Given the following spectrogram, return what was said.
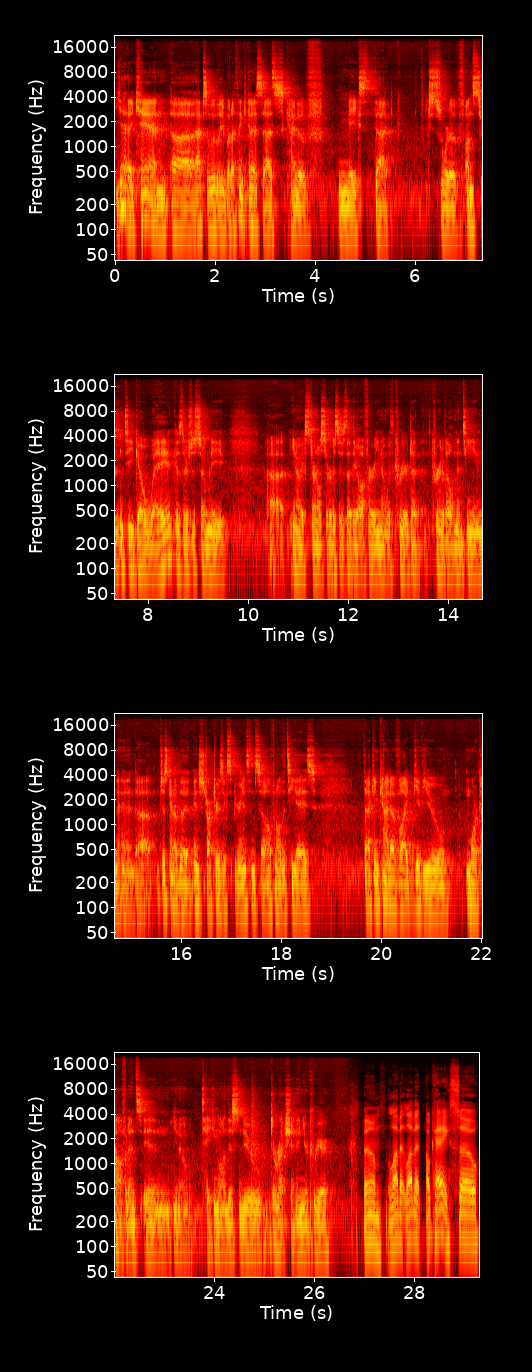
Yeah, it can, uh, absolutely. But I think NSS kind of makes that sort of uncertainty go away because there's just so many, uh, you know, external services that they offer, you know, with career de- career development team and uh, just kind of the instructors' experience themselves and all the TAs that can kind of like give you more confidence in, you know, taking on this new direction in your career. Boom. Love it. Love it. Okay. So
